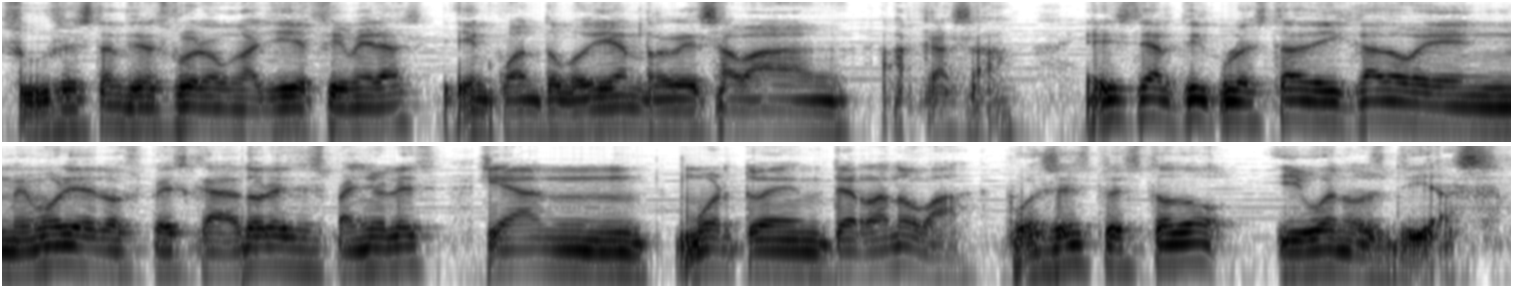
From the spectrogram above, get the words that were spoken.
sus estancias fueron allí efímeras y en cuanto podían regresaban a casa. Este artículo está dedicado en memoria de los pescadores españoles que han muerto en Terranova. Pues esto es todo y buenos días.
